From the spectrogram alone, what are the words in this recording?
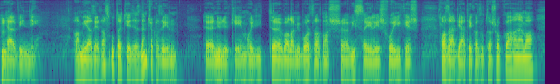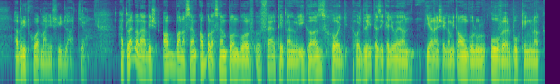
hm. elvinni. Ami azért azt mutatja, hogy ez nem csak az én nünükém, hogy itt valami borzalmas visszaélés folyik, és hazárdjáték az utasokkal, hanem a, a brit kormány is így látja. Hát legalábbis abban a szem, abból a szempontból feltétlenül igaz, hogy, hogy létezik egy olyan jelenség, amit angolul overbookingnak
